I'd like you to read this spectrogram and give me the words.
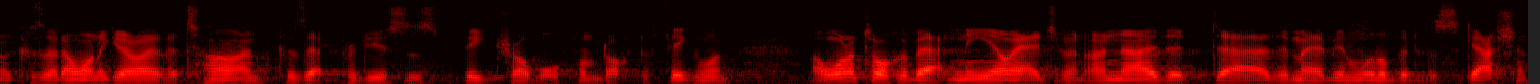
because uh, I don't want to go over time, because that produces big trouble from Dr. Figlin. I want to talk about neoadjuvant. I know that uh, there may have been a little bit of discussion,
